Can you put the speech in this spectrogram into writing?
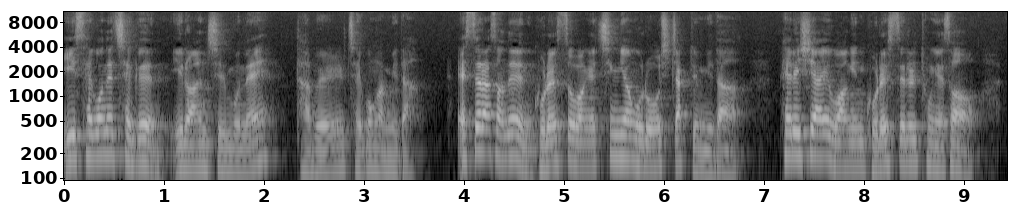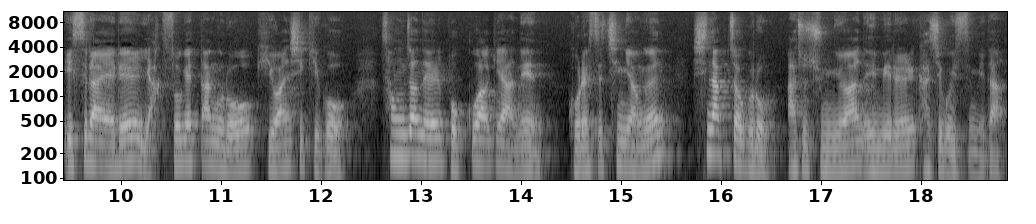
이 세 권의 책은 이러한 질문에 답을 제공합니다. 에스라서는 고레스 왕의 칙령으로 시작됩니다. 페르시아의 왕인 고레스를 통해서 이스라엘을 약속의 땅으로 귀환시키고 성전을 복구하게 하는 고레스 칙령은 신학적으로 아주 중요한 의미를 가지고 있습니다.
